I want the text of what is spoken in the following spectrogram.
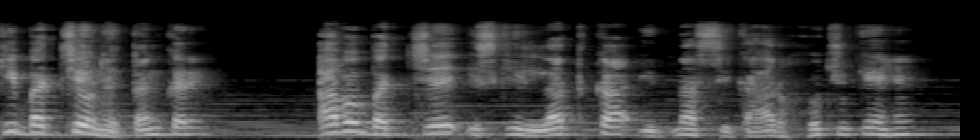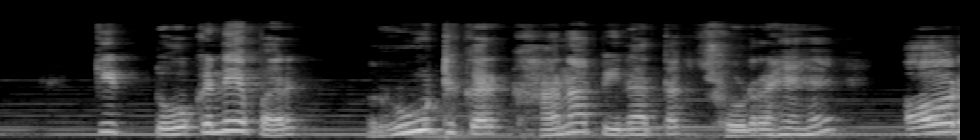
कि बच्चे उन्हें तंग करें। अब बच्चे इसकी लत का इतना शिकार हो चुके हैं कि टोकने पर रूठ कर खाना पीना तक छोड़ रहे हैं और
